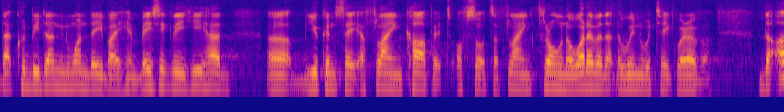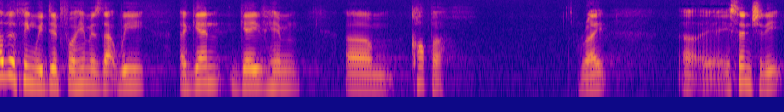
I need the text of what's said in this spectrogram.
that could be done in one day by him. Basically, he had, uh, you can say, a flying carpet of sorts, a flying throne or whatever that the wind would take wherever. The other thing we did for him is that we again gave him um, copper right? Uh, essentially,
